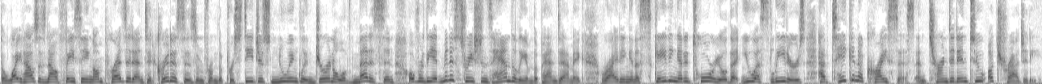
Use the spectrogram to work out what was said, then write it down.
The White House is now facing unprecedented criticism from the prestigious New England Journal of Medicine over the administration's handling of the pandemic, writing in a scathing editorial that U.S. leaders have taken a crisis and turned it into a tragedy.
